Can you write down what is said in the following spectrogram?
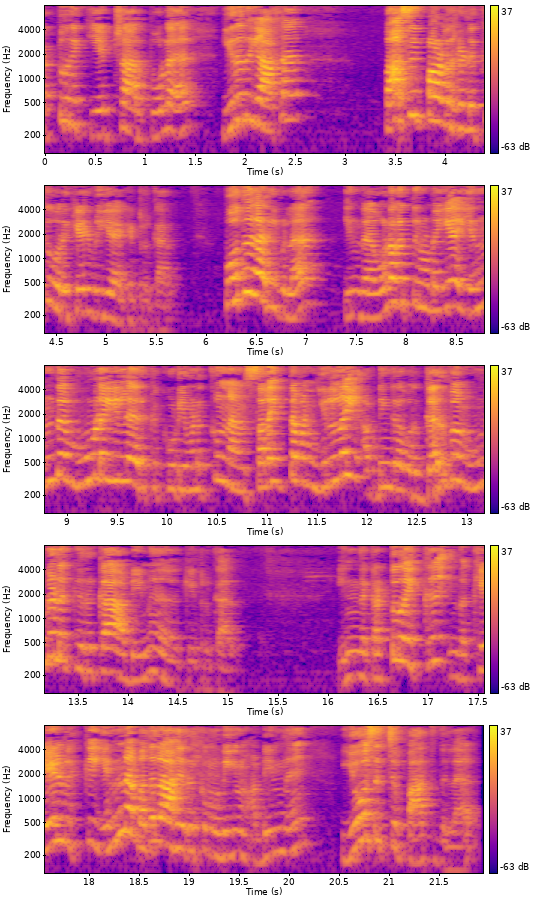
கட்டுரைக்கு ஏற்றார் போல இறுதியாக வாசிப்பாளர்களுக்கு ஒரு கேள்வியை கேட்டிருக்காரு. பொது அறிவுல இந்த உலகத்தினுடைய எந்த மூலையில இருக்கக்கூடியவனுக்கும் நான் சலைத்தவன் இல்லை அப்படிங்கிற ஒரு கர்வம் உங்களுக்கு இருக்கா அப்படின்னு கேட்டிருக்காரு. இந்த கட்டுரைக்கு இந்த கேள்விக்கு என்ன பதிலாக இருக்க முடியும் அப்படின்னு யோசிச்சு பார்த்ததுல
